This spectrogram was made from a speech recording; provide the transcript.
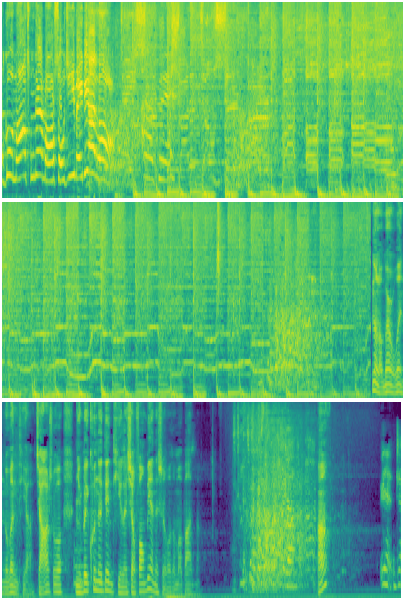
我给我拿充电宝，手机没电了。啊，对。那老妹儿，我问你个问题啊，假如说你被困在电梯了，想方便的时候怎么办呢？啊，忍着。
